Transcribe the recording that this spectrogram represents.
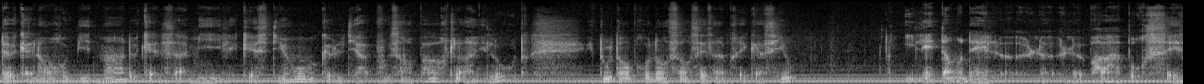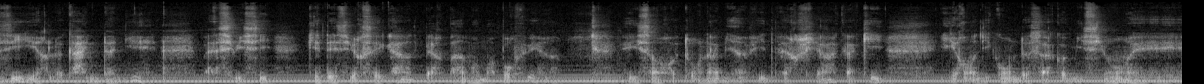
De quel enrubinement, de quels amis les questions Que le diable vous emporte l'un et l'autre? Tout en prononçant ces imprécations, il étendait le, bras pour saisir le gagne-denier. Ben, Celui-ci, qui était sur ses gardes, perd pas un moment pour fuir. Et il s'en retourna bien vite vers Chiac, à qui il rendit compte de sa commission et,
